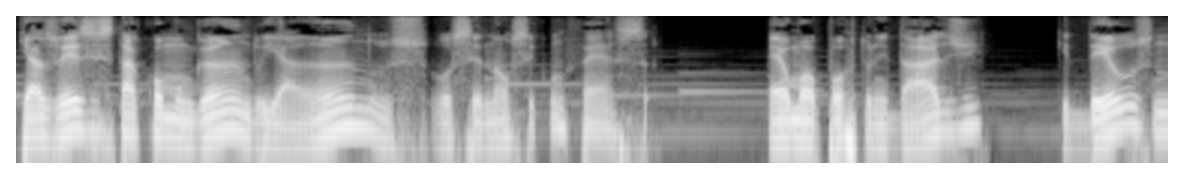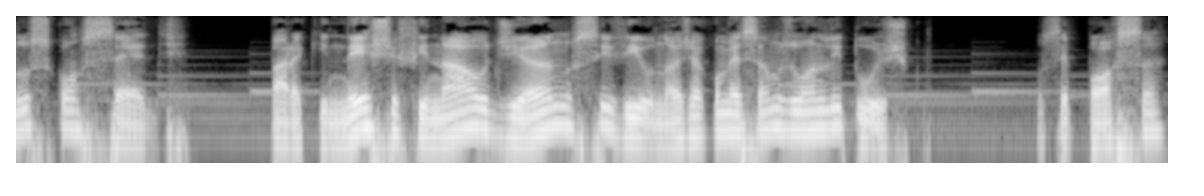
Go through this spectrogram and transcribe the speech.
que às vezes está comungando e há anos você não se confessa é uma oportunidade que Deus nos concede para que neste final de ano civil, nós já começamos o ano litúrgico, você possa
